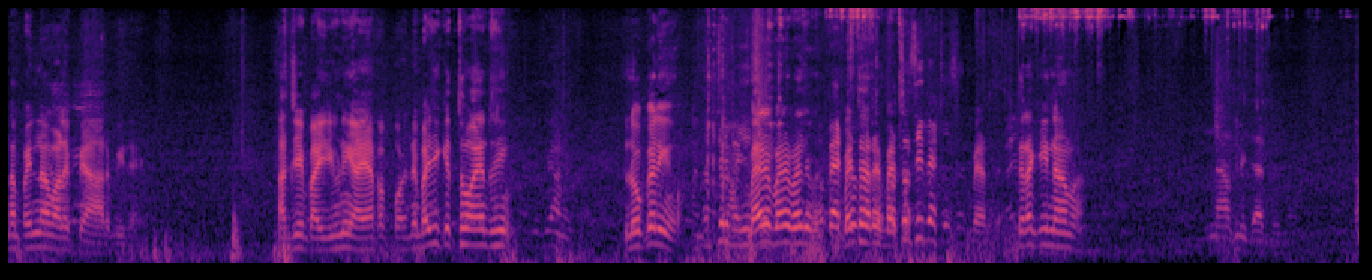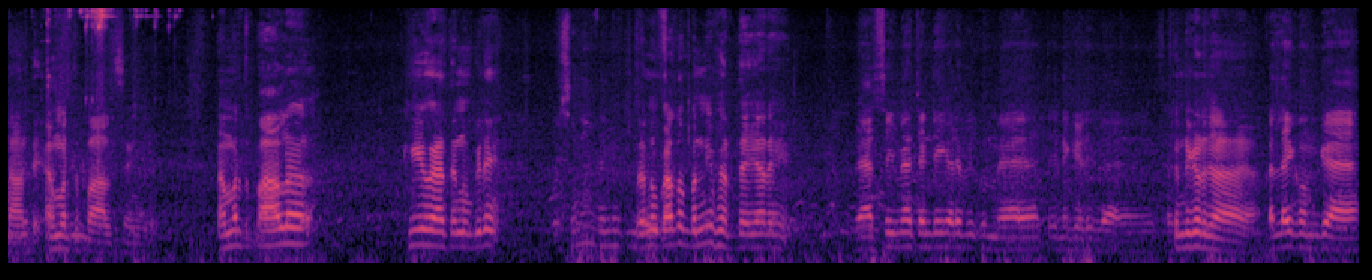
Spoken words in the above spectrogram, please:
ਨਾ ਪਹਿਲਾਂ ਵਾਲੇ ਪਿਆਰ ਵੀ ਰਹੇ। ਅੱਜ ਇਹ ਬਾਈ ਜੀ ਹੁਣੀ ਆਇਆ ਆਪਾਂ ਪੁੱਛਦੇ ਬਾਈ ਜੀ, ਕਿੱਥੋਂ ਆਏ ਤੁਸੀਂ? ਲੋਕਲ ਹੀ ਹੋ। ਬੈਠ ਬੈਠ ਬੈਠ ਬੈਠਾ ਰਹੇ ਬੈਠ। ਤੁਸੀਂ ਬੈਠੋ ਸਰ। ਬੈਠ ਜਾ। ਤੇਰਾ ਕੀ ਨਾਮ ਆ? ਨਾਮ ਨਹੀਂ ਦੱਸਦੇ ਨਾਂ ਤੇ ਅਮਰਤਪਾਲ ਸਿੰਘ। ਅਮਰਤਪਾਲ ਕੀ ਹੋਇਆ ਤੈਨੂੰ ਵੀਰੇ? ਤੈਨੂੰ ਕਾਹਤੋਂ ਬੰਨੀ ਫਿਰਦੇ ਯਾਰ ਇਹ? ਵੈਸੇ ਹੀ ਮੈਂ ਚੰਡੀਗੜ੍ਹ ਵੀ ਘੁੰਮਿਆ ਆਇਆ ਤਿੰਨ ਗੇੜੇ ਲਾਇਆ ਚੰਡੀਗੜ੍ਹ ਜਾਇਆ ਕੱਲਾ ਹੀ ਘੁੰਮ ਕੇ ਆਇਆ।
